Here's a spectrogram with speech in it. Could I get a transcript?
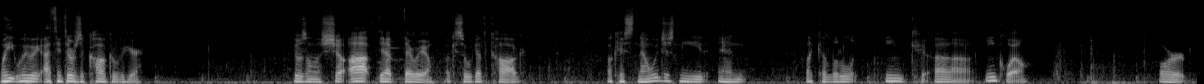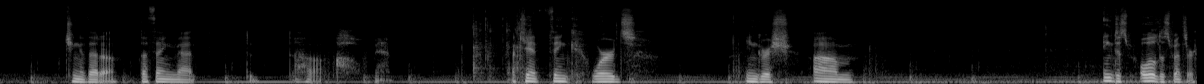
Wait, wait, wait. I think there was a cog over here. It was on the shelf. Ah, yep, there we go. Okay, so we got the cog. Okay, so now we just need an like a little ink uh ink well. Or chingadetta. the thing that uh, oh man. I can't think words English. Um ink dis- oil dispenser.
